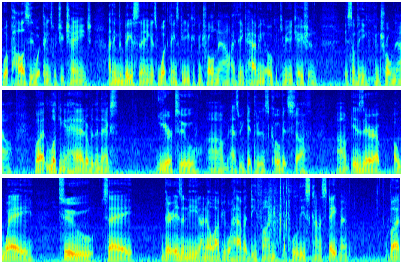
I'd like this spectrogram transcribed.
what policies, what things would you change. I think the biggest thing is what things can you can control now. I think having the open communication is something you can control now. But looking ahead over the next year or two, um, as we get through this COVID stuff, um, is there a, a way to say there is a need? I know a lot of people have a defund the police kind of statement, but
